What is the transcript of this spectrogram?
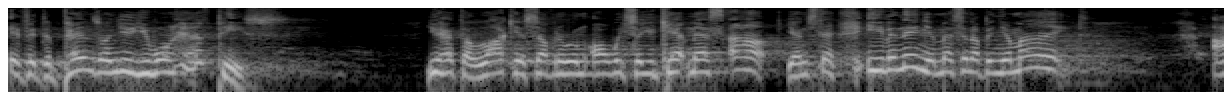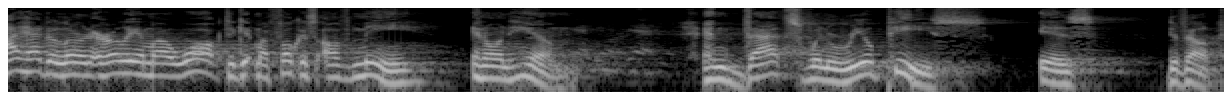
If it depends on you, you won't have peace. You have to lock yourself in a room all week so you can't mess up. You understand? Even then, you're messing up in your mind. I had to learn early in my walk to get my focus off me and on Him. And that's when real peace is developed.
